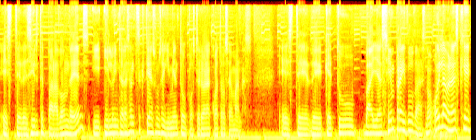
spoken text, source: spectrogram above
este, decirte para dónde es. Y, y, lo interesante es que tienes un seguimiento posterior a cuatro semanas. Este, de que tú vayas, siempre hay dudas, ¿no? Hoy la verdad es que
